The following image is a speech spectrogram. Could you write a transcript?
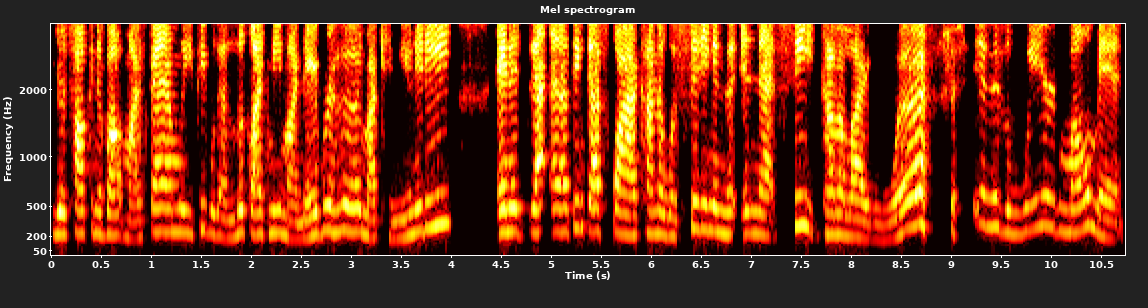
You're talking about my family, people that look like me, my neighborhood, my community. And it, that, and I think that's why I kind of was sitting in the in that seat, kind of like what in this weird moment.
